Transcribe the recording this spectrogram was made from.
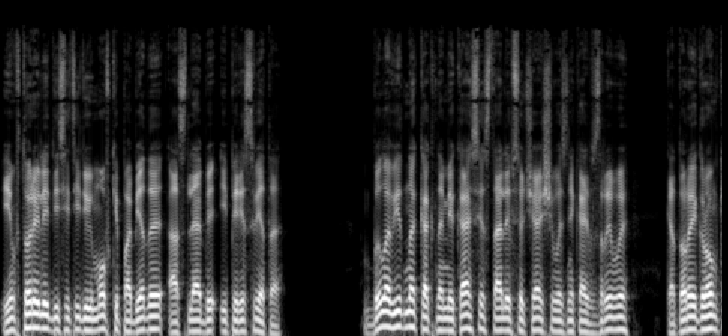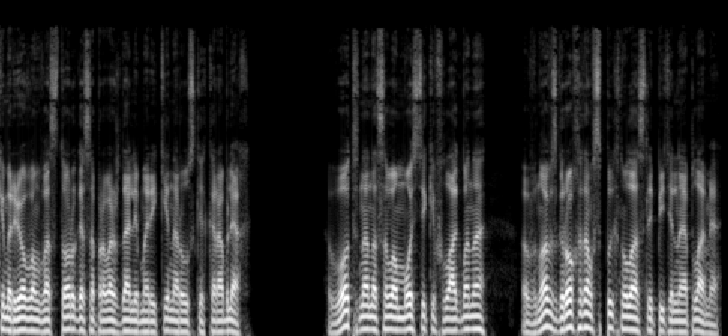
Им вторили десятидюймовки Победы, Осляби и Пересвета. Было видно, как на Микасе стали все чаще возникать взрывы, которые громким ревом восторга сопровождали моряки на русских кораблях. Вот на носовом мостике флагмана Вновь с грохотом вспыхнуло ослепительное пламя.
